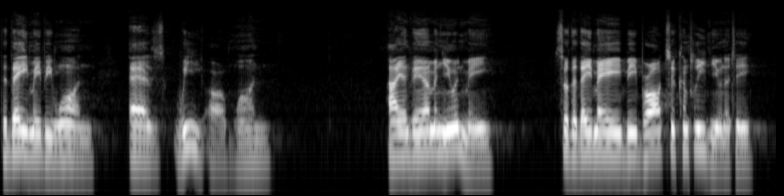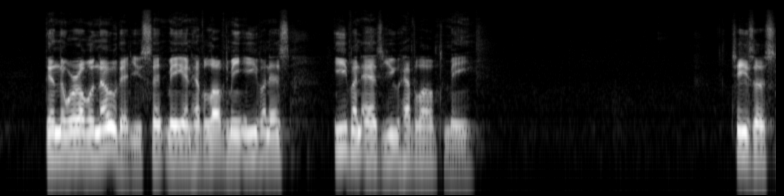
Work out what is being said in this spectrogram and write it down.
that they may be one as we are one. I and them, and you and me, so that they may be brought to complete unity. Then the world will know that you sent me and have loved me even as, even as you have loved me. Jesus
